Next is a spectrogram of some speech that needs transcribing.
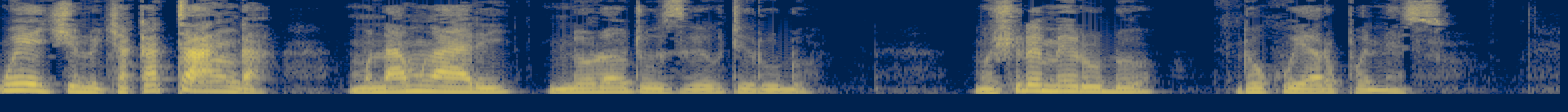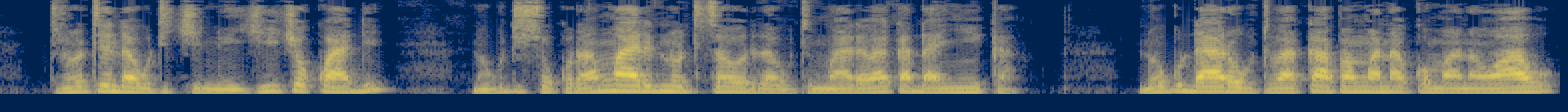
uye chinhu chakatanga muna mwari ndinoda kuti uzive kuti rudo. Mushure merudo ndokuuya ruponeso. Ndinotenda kuti chinhu ichi chokwadi nokuti shoko ramwari rinotitaurira kuti mwari vakada nyika. Nokudaro kuti vakapa mwanakomana wavo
